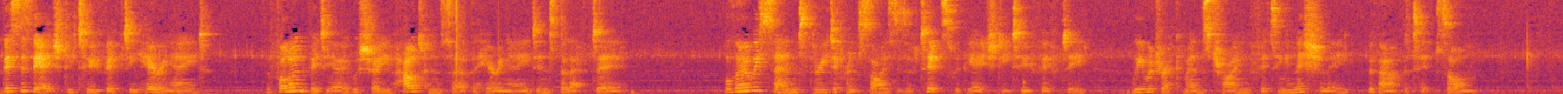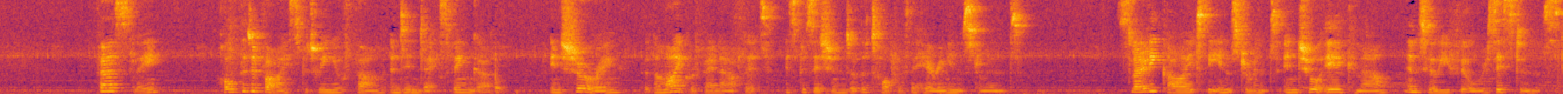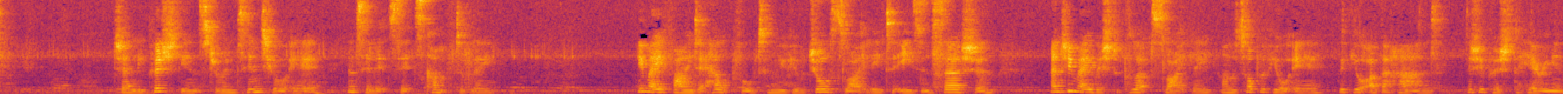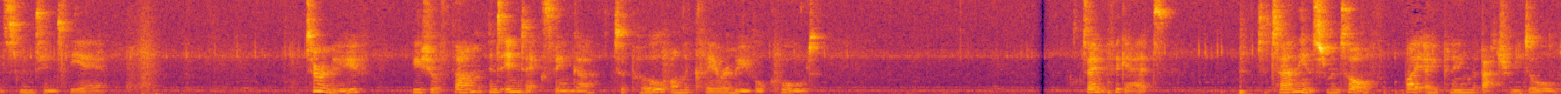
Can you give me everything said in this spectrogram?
This is the HD250 hearing aid. The following video will show you how to insert the hearing aid into the left ear. Although we send three different sizes of tips with the HD250, we would recommend trying the fitting initially without the tips on. Firstly, hold the device between your thumb and index finger, ensuring that the microphone outlet is positioned at the top of the hearing instrument. Slowly guide the instrument into your ear canal until you feel resistance. Gently push the instrument into your ear until it sits comfortably. You may find it helpful to move your jaw slightly to ease insertion, and you may wish to pull up slightly on the top of your ear with your other hand as you push the hearing instrument into the ear. To remove, use your thumb and index finger to pull on the clear removal cord. Don't forget to turn the instrument off by opening the battery door.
